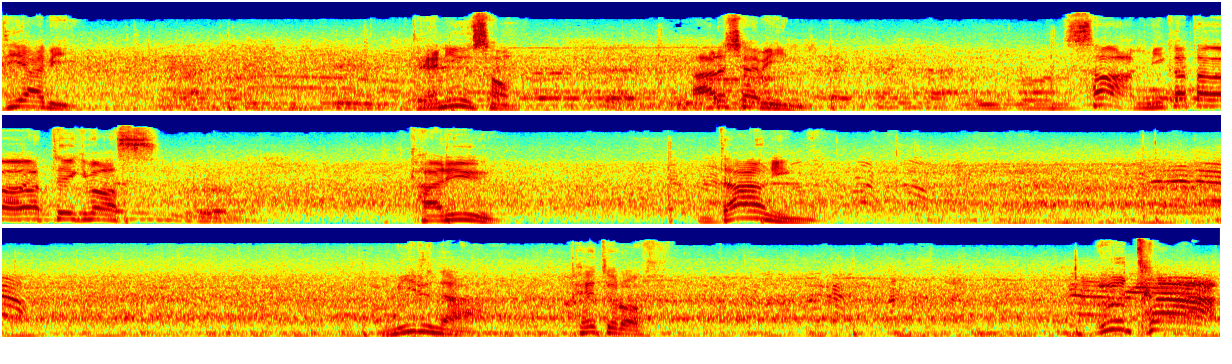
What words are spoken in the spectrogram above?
ディアビ。デニウソン。アルシャビン。さあ味方が上がっていきます。カリュー。ダウニング。ミルナー。ペトロフ。打った。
